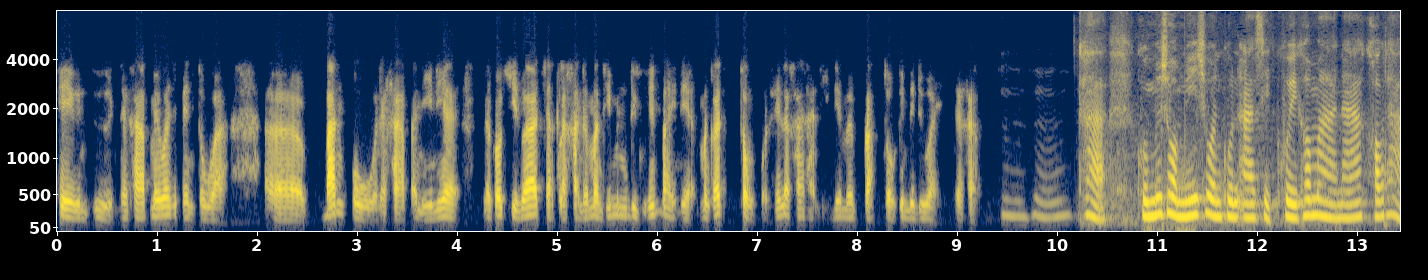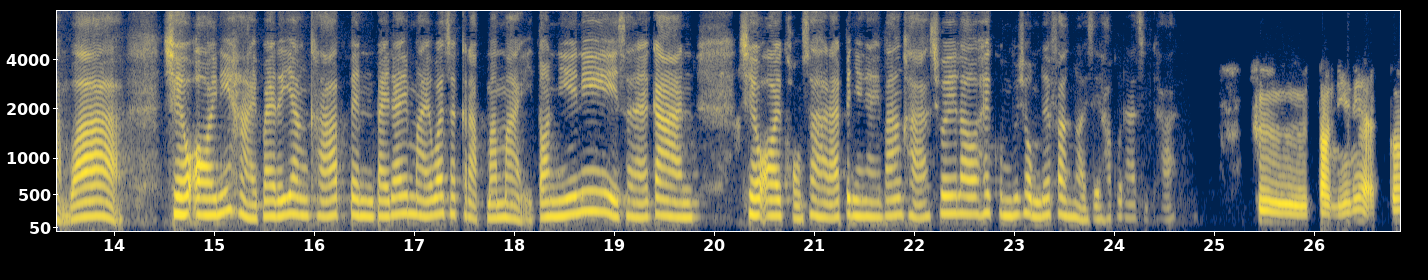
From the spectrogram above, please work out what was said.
pay อื่นๆนะครับ ไม่ว่าจะเป็นตัวบ้านปูนะครับ อันนี้เนี่ยแล้วก็คิดว่าจากราคาน้ำมันที่มันดึงขึ้นไปเนี่ยมันก็ส่งผลให้ราคาถ่านหินเนี่ยมันปรับตัวขึ้นไปด้วยนะครับค่ะ คุณผู้ชมนี่ชวนคุณอาสิทธิ์คุยเข้ามานะ เขาถามว่าเชลออยนี่หายไปหรือยังครับ เป็นไปได้ไหมว่าจะกลับมาใหม่ ตอนนี้นี่สถานการณ์ shale oil ของสหรัฐเป็นยังไงบ้างคะ ช่วยเล่าให้คุณผู้ชมได้ฟังหน่อยสิคะคุณอาสิทธิ์คะคือตอนนี้เนี่ยก็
